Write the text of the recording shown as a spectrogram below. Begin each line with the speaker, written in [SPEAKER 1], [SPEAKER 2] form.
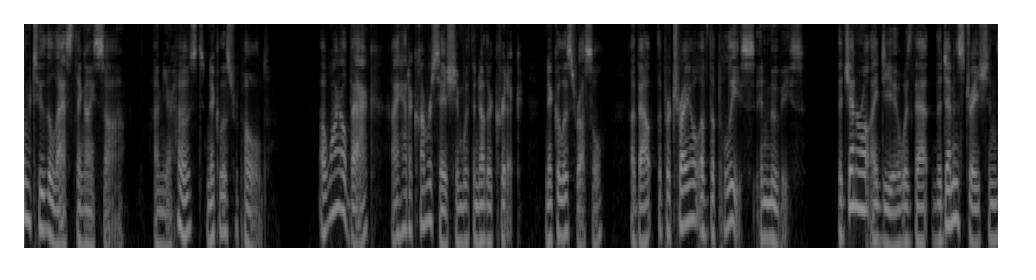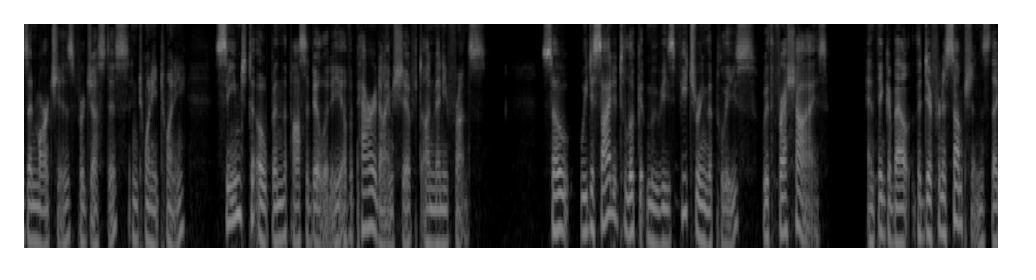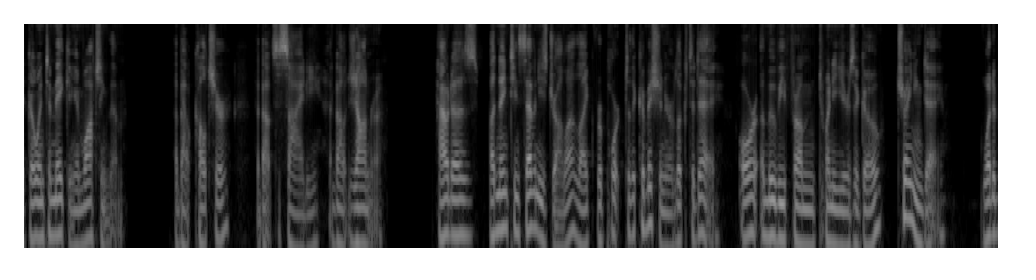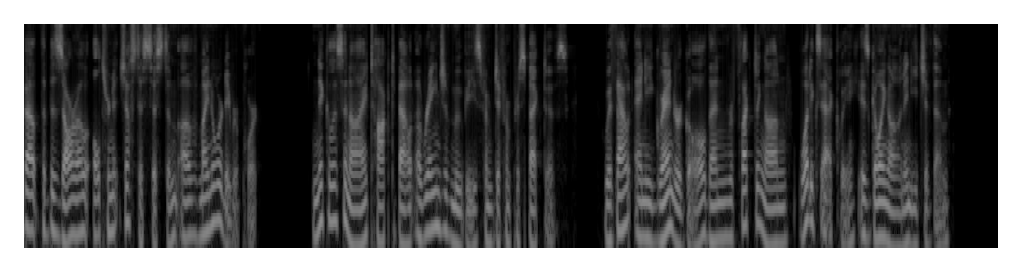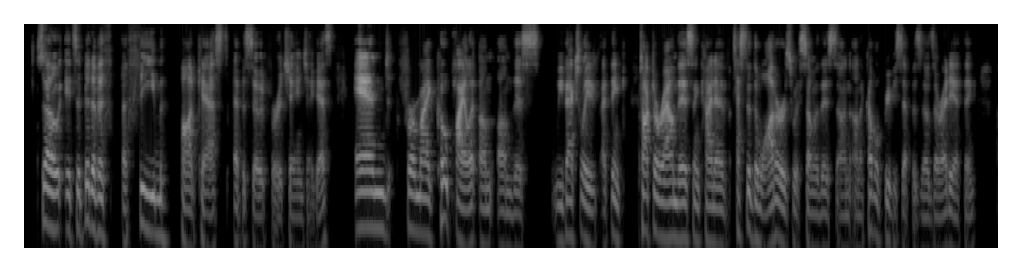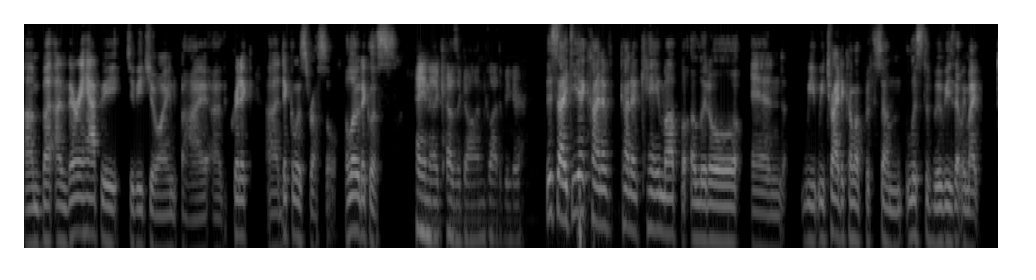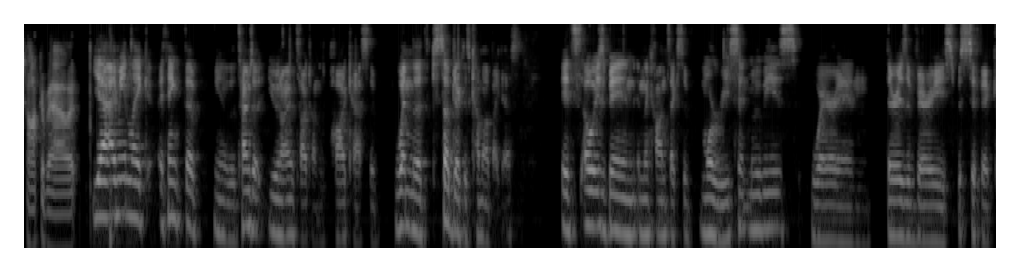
[SPEAKER 1] Welcome to The Last Thing I Saw. I'm your host, Nicolas Rapold. A while back, I had a conversation with another critic, Nicholas Russell, about the portrayal of the police in movies. The general idea was that the demonstrations and marches for justice in 2020 seemed to open the possibility of a paradigm shift on many fronts. So we decided to look at movies featuring the police with fresh eyes and think about the different assumptions that go into making and watching them about culture, about society, about genre. How does a 1970s drama like Report to the Commissioner look today? Or a movie from 20 years ago, Training Day? What about the bizarro alternate justice system of Minority Report? Nicholas and I talked about a range of movies from different perspectives, without any grander goal than reflecting on what exactly is going on in each of them.
[SPEAKER 2] So it's a bit of a, a theme podcast episode for a change, I guess. And for my co-pilot on on this, we've actually, I think, talked around this and kind of tested the waters with some of this on, on a couple previous episodes already, I think. Um, but I'm very happy to be joined by uh, the critic, uh, Nicholas Russell. Hello, Nicholas.
[SPEAKER 3] Hey, Nick. How's it going? Glad to be here.
[SPEAKER 2] This idea kind of kind of came up a little, and we we tried to come up with some list of movies that we might talk about.
[SPEAKER 3] Yeah, I mean, like I think the you know the times that you and I have talked on this podcast, when the subject has come up, I guess it's always been in the context of more recent movies, wherein there is a very specific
